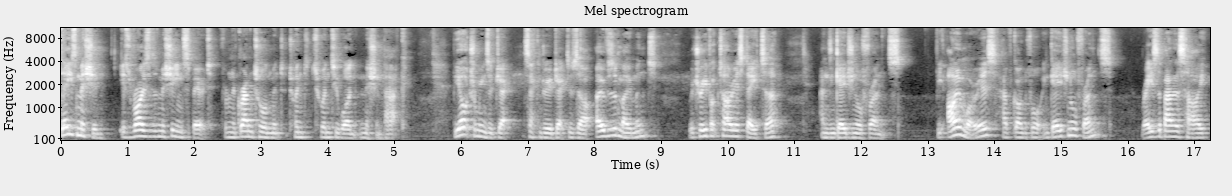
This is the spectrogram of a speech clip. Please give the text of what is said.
Today's mission is Rise of the Machine Spirit from the Grand Tournament 2021 Mission Pack. The Ultramarines object- secondary objectives are Oaths of Moment, Retrieve Octarius data, and Engage in all fronts. The Iron Warriors have gone for Engage in all fronts, Raise the banners high,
